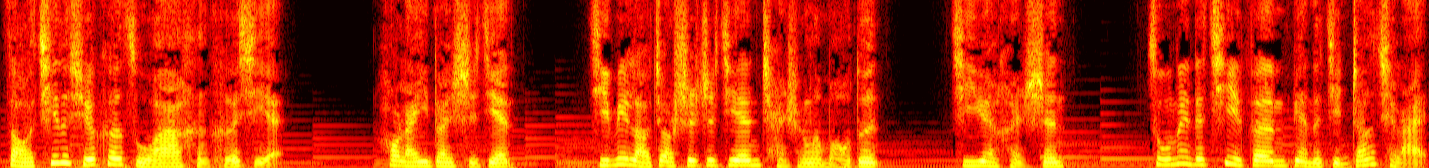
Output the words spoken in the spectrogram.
早期的学科组啊很和谐，后来一段时间，几位老教师之间产生了矛盾，积怨很深，组内的气氛变得紧张起来。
